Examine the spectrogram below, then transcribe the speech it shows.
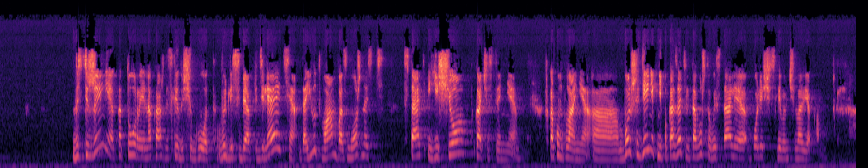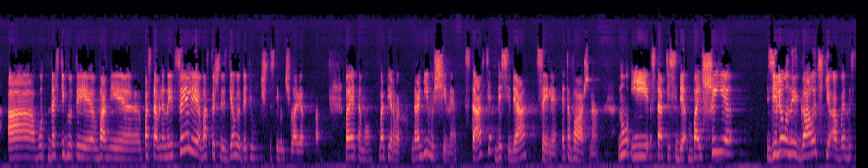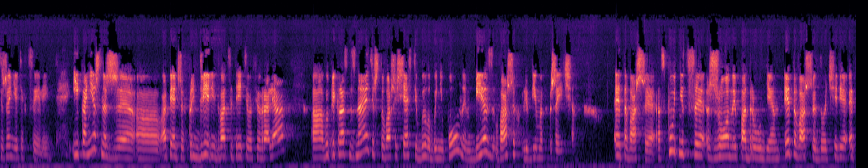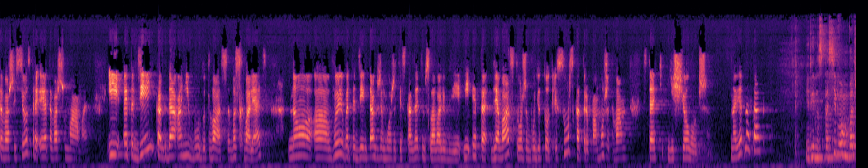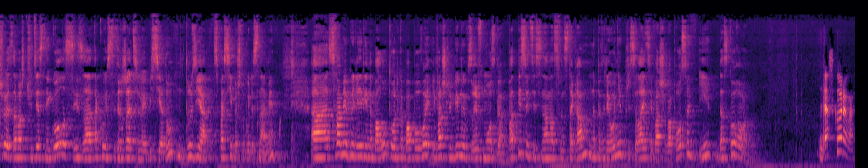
Достижения, которые на каждый следующий год вы для себя определяете, дают вам возможность стать еще качественнее. В каком плане? А, больше денег не показатель того, что вы стали более счастливым человеком. А вот достигнутые вами поставленные цели вас точно сделают этим счастливым человеком. Поэтому, во-первых, дорогие мужчины, ставьте для себя цели. Это важно. Ну и ставьте себе большие зеленые галочки об достижении этих целей. И, конечно же, э, опять же, в преддверии 23 февраля э, вы прекрасно знаете, что ваше счастье было бы неполным без ваших любимых женщин. Это ваши спутницы, жены, подруги, это ваши дочери, это ваши сестры, и это ваши мамы. И это день, когда они будут вас восхвалять, но а, вы в этот день также можете сказать им слова любви. И это для вас тоже будет тот ресурс, который поможет вам стать еще лучше. Наверное, так. Ирина, спасибо вам большое за ваш чудесный голос и за такую содержательную беседу. Друзья, спасибо, что были с нами. А, с вами были Ирина Балут, Ольга Попова и ваш любимый взрыв мозга. Подписывайтесь на нас в Инстаграм, на Патреоне, присылайте ваши вопросы и до скорого. До скорого.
